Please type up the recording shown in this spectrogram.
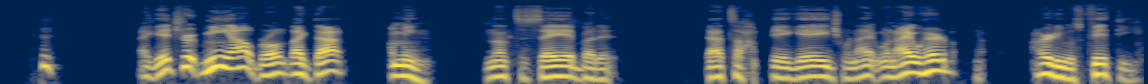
like it tripped me out, bro. Like that. I mean, not to say it, but it that's a big age. When I when I heard about I heard he was 50.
